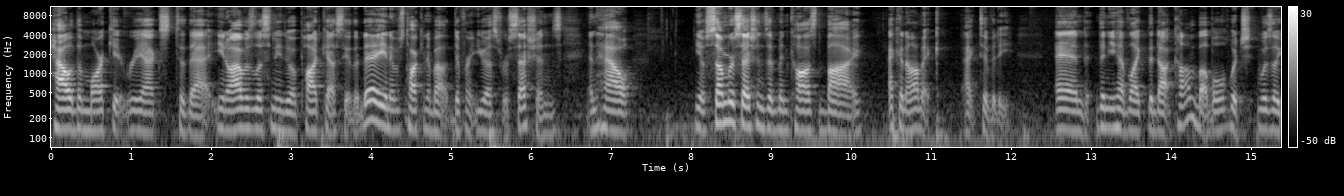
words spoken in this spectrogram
how the market reacts to that. You know, I was listening to a podcast the other day and it was talking about different US recessions and how you know some recessions have been caused by economic activity. And then you have like the dot com bubble, which was a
